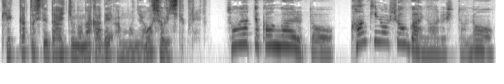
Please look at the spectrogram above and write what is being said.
結果として大腸の中でアンモニアを処理してくれる。そうやって考えると、肝機能障害のある人の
